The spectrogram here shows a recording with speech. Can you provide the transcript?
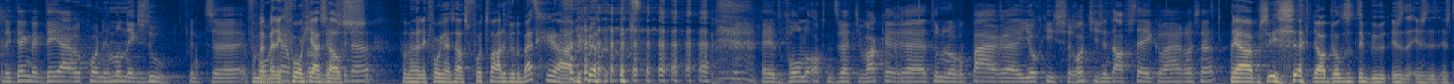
En ik denk dat ik dit jaar ook gewoon helemaal niks doe. Ik Vind, eh, Voor mij ben ik vorig jaar zelfs, gedaan. Mij ben ik vorig jaar zelfs voor 12 uur naar bed gegaan. Hey, de volgende ochtend werd je wakker eh, toen er nog een paar eh jochies rotjes in het afsteken waren of zo. ja, precies. Ja, bij ons is het, buurt- is, het, is, het, is, het,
